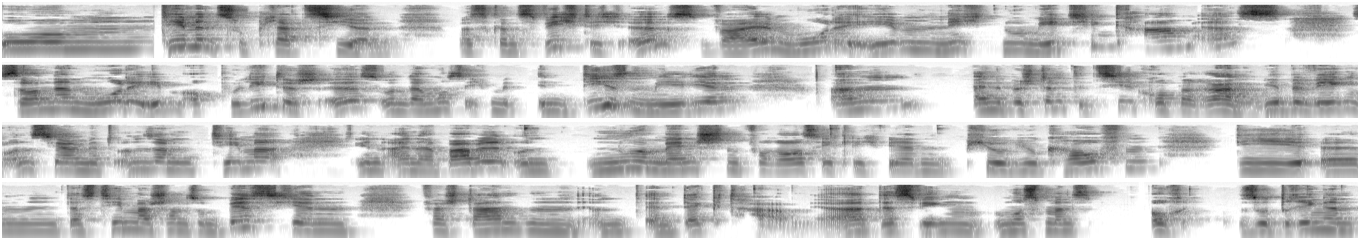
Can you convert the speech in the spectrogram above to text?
um Themen zu platzieren, was ganz wichtig ist, weil Mode eben nicht nur Mädchenkram ist, sondern Mode eben auch politisch ist. Und da muss ich mit in diesen Medien an eine bestimmte Zielgruppe ran. Wir bewegen uns ja mit unserem Thema in einer Bubble und nur Menschen voraussichtlich werden PureView kaufen, die ähm, das Thema schon so ein bisschen verstanden und entdeckt haben. Ja, deswegen muss man es auch so dringend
